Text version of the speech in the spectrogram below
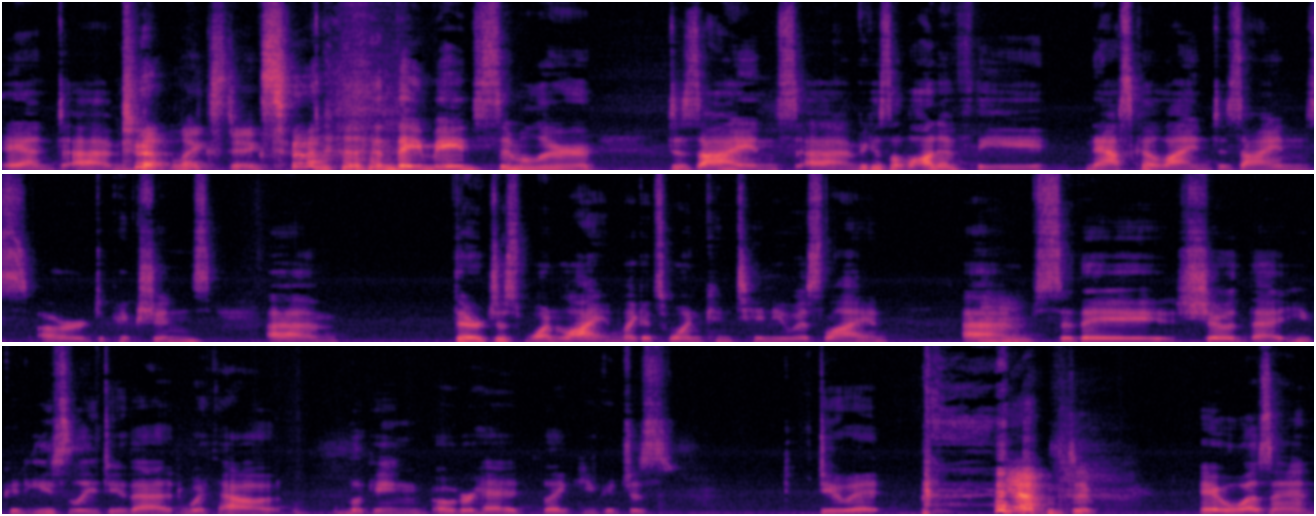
and um, like sticks. they made similar designs um, because a lot of the Nazca line designs or depictions, um, they're just one line, like it's one continuous line. Um, Mhm. So they showed that you could easily do that without looking overhead. Like you could just do it. Yeah. it wasn't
